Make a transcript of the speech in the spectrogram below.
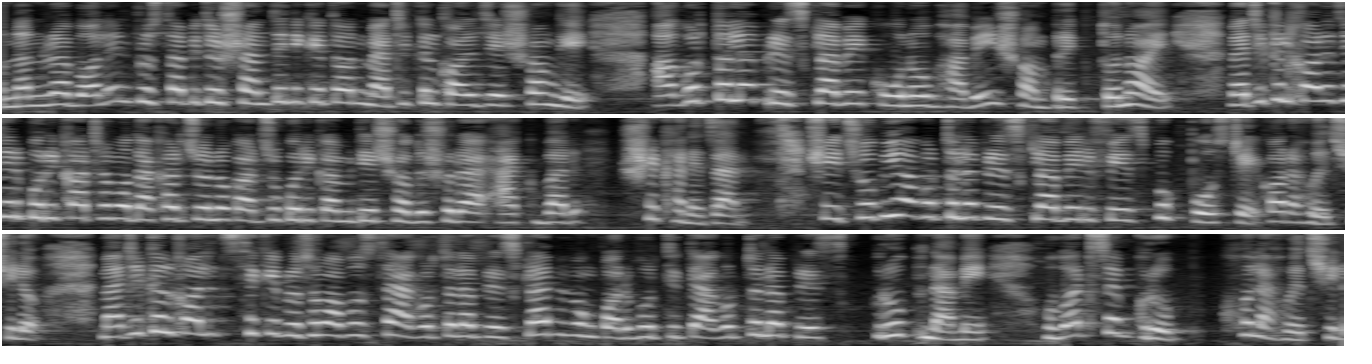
অন্যান্যরা বলেন, প্রস্তাবিত শান্তিনিকেতন মেডিকেল কলেজের সঙ্গে আগরতলা প্রেস ক্লাবে কোনোভাবেই সম্পৃক্ত নয়। মেডিকেল কলেজের পরিকাঠামো দেখার জন্য কার্যকরী কমিটির সদস্যরা একবার সেখানে যান। সেই ছবি আগরতলা প্রেস ক্লাবের ফেসবুক পোস্টে করা হয়েছিল। মেডিকেল কলেজ থেকে প্রথম অবস্থায় আগরতলা প্রেস ক্লাব এবং পরবর্তীতে আগরতলা প্রেস গ্রুপ নামে হোয়াটসঅ্যাপ গ্রুপ খোলা হয়েছিল।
